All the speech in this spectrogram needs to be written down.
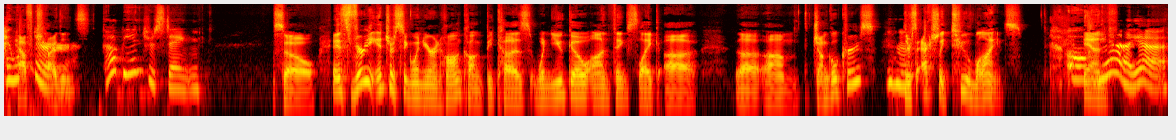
I wonder. half Chinese. That'd be interesting. So it's very interesting when you're in Hong Kong because when you go on things like uh the um Jungle Cruise, there's actually two lines. Oh And- yeah, yeah.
